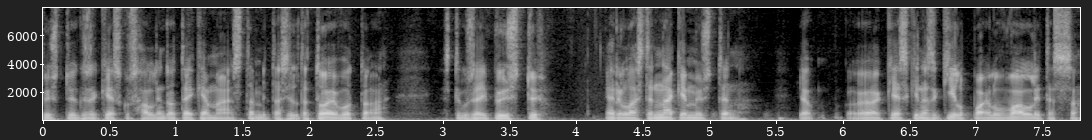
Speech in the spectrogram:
pystyykö se keskushallinto tekemään sitä, mitä siltä toivotaan. Ja sitten kun se ei pysty, erilaisten näkemysten ja keskinäisen kilpailun vallitessa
